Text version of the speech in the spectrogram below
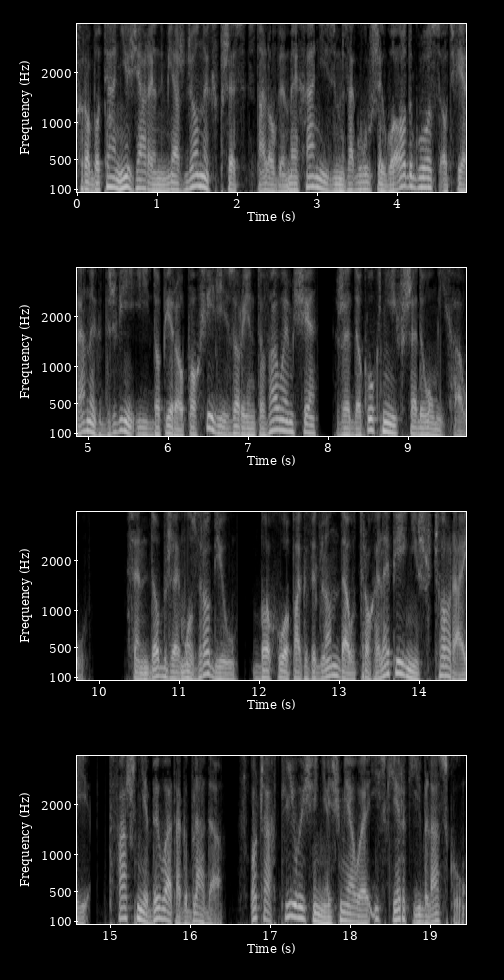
Chrobotanie ziaren miażdżonych przez stalowy mechanizm zagłuszyło odgłos otwieranych drzwi i dopiero po chwili zorientowałem się, że do kuchni wszedł Michał. Cen dobrze mu zrobił, bo chłopak wyglądał trochę lepiej niż wczoraj, twarz nie była tak blada, w oczach tliły się nieśmiałe iskierki blasku,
